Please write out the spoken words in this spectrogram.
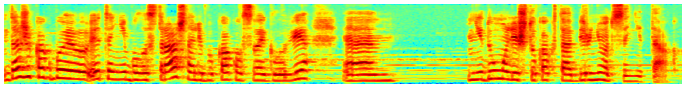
Даже как бы это не было страшно, либо как в своей голове э, не думали, что как-то обернется не так.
